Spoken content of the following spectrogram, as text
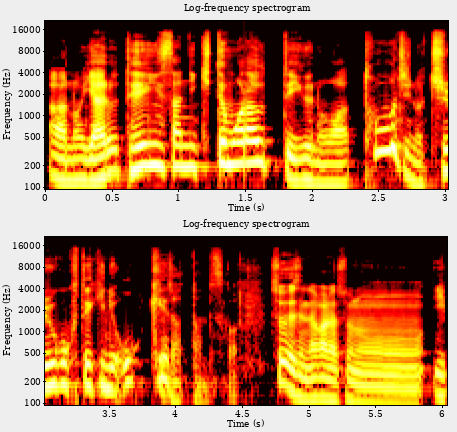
あのやる店員さんに着てもらうっていうのは当時の中国的に OK だったんですか？そうですね。だからその一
